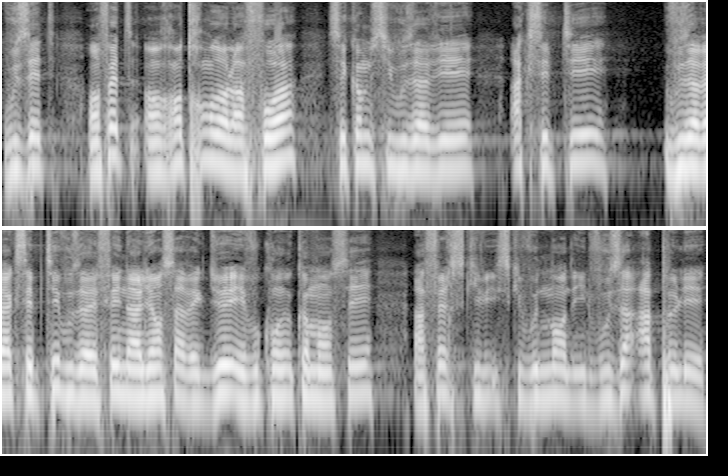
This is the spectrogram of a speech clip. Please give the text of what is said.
vous êtes... En fait, en rentrant dans la foi, c'est comme si vous aviez accepté, vous avez accepté, vous avez fait une alliance avec Dieu et vous commencez à faire ce qu'il vous demande. Il vous a appelé.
